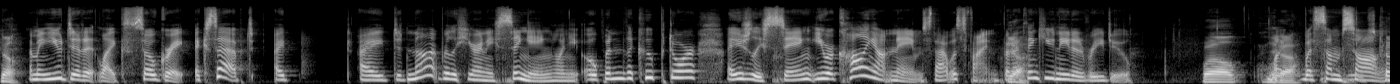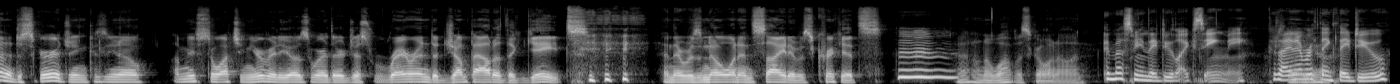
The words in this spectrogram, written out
No. I mean, you did it like so great, except I. I did not really hear any singing when you opened the coop door. I usually sing. You were calling out names. That was fine. But I think you need a redo, Well, like yeah. with some song. It's kind of discouraging because, you know, I'm used to watching your videos where they're just raring to jump out of the gates and there was no one in sight. It was crickets. Hmm. I don't know what was going on. It must mean they do like seeing me because I never yeah. think they do.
